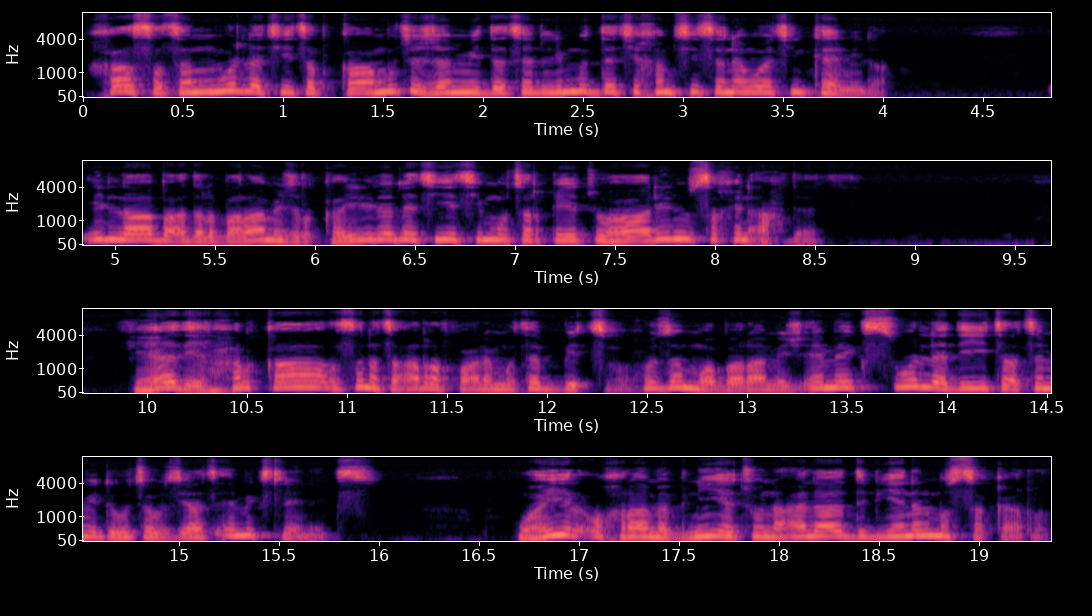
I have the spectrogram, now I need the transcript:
خاصة والتي تبقى متجمدة لمدة خمس سنوات كاملة إلا بعض البرامج القليلة التي يتم ترقيتها لنسخ أحدث. في هذه الحلقة سنتعرف على مثبت حزم وبرامج MX والذي تعتمده توزيعات MX Linux وهي الأخرى مبنية على ديبيان المستقر.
